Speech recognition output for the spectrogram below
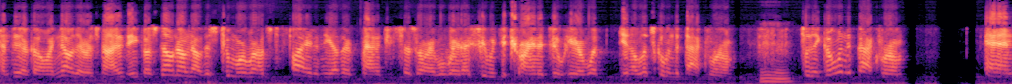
And they're going, no, there is not. And he goes, no, no, no, there's two more rounds to fight. And the other manager says, all right, well, wait, I see what you're trying to do here. What, you know, let's go in the back room. So they go in the back room, and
